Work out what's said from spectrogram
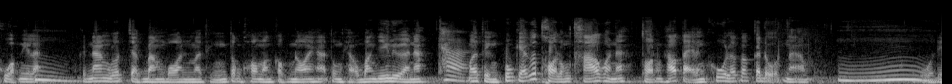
ขวบนี่แหละอืมก็นั่งรถจากบางบอนมาถึงตรงคลองบางกอกน้อยฮะตรงแถวบางยี่เรือนะค่ะมาถึงปุ๊บแกก็ถอดรองเท้าก่อนนะถอดรองเท้าแตะทั้งคู่แล้วก็กระโดดน้ำอืมโอ้เด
